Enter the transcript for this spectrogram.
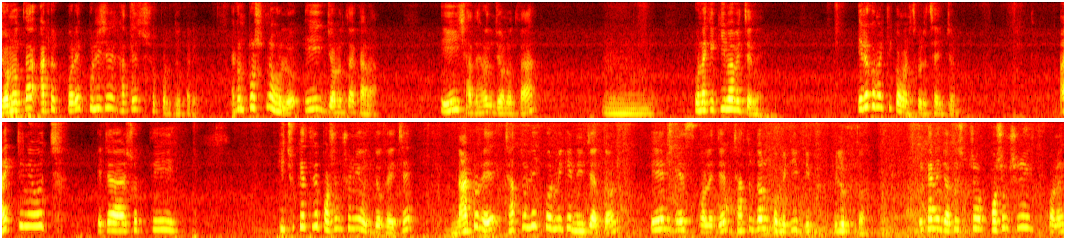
জনতা আটক করে পুলিশের হাতে সোপর্দ করে। এখন প্রশ্ন হলো, এই জনতা কারা? এই সাধারণ জনতা ওনাকে কীভাবে চেনে? এরকম একটি কমেন্টস করেছে একজন। আরেকটি নিউজ এটা সত্যি কিছু ক্ষেত্রে প্রশংসনীয় উদ্যোগ হয়েছে। নাটোরে ছাত্রলীগ কর্মীকে নির্যাতন এনএস কলেজের ছাত্রদল কমিটি বিলুপ্ত। এখানে যথেষ্ট প্রশংসনীয় কলেজ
